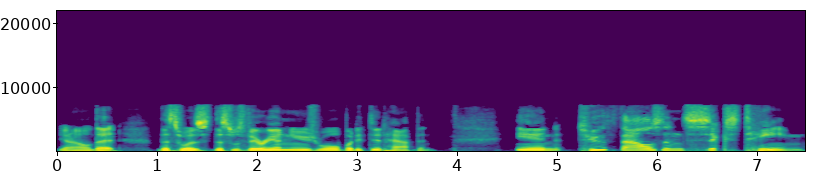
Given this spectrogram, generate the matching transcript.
You know, that this was this was very unusual, but it did happen. In 2016,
